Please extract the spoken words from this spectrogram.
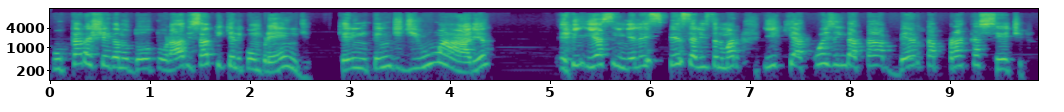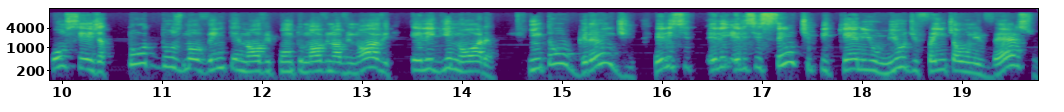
o cara chega no doutorado e sabe o que, ele compreende? Que ele entende de uma área e, e, assim, ele é especialista no mar e que a coisa ainda está aberta pra cacete. Ou seja, todos 99,999 ele ignora. Então, o grande, ele se, ele, ele se sente pequeno e humilde frente ao universo,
